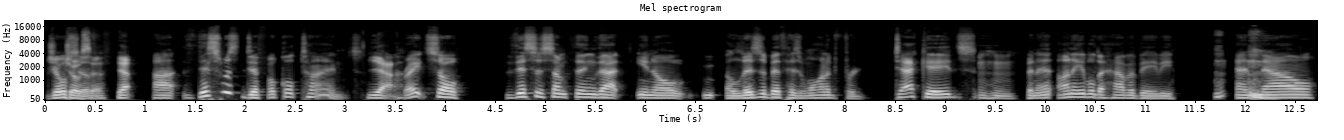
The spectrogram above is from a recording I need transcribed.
Joseph, Joseph. Yeah. Uh, this was difficult times, Yeah. right? So this is something that you know Elizabeth has wanted for decades, Mm-hmm. been a- unable to have a baby, and now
